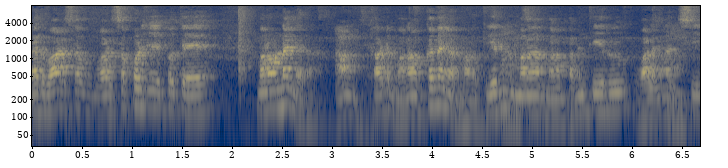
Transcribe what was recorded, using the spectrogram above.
లేదా వాడు వాడు సపోర్ట్ చేయకపోతే మనం ఉండం కదా. కాబట్టి మనం ఒక్కనే కదా మన తీరు మన మన పనితీరు వాళ్ళకి నచ్చి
